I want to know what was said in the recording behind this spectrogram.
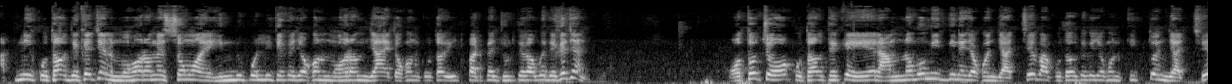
আপনি কোথাও দেখেছেন মহরমের সময় হিন্দু পল্লী থেকে যখন মহরম যায় তখন কোথাও ইট পাটকেল ছুটতে কাউকে দেখেছেন? অথচ কোথাও থেকে রামনবমীর দিনে যখন যাচ্ছে বা কোথাও থেকে যখন কীর্তন যাচ্ছে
